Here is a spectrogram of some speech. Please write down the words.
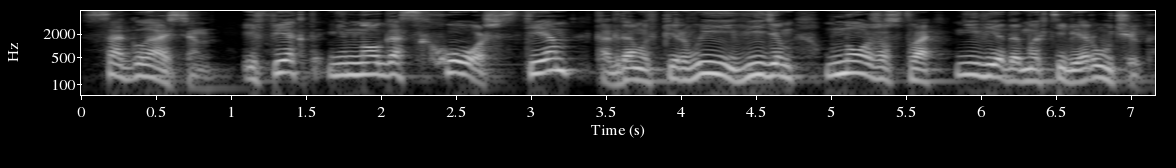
Согласен, эффект немного схож с тем, когда мы впервые видим множество неведомых тебе ручек.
